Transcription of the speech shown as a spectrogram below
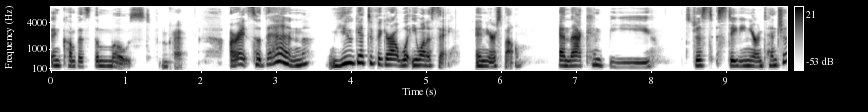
encompassed the most. Okay. All right, so then you get to figure out what you want to say in your spell. And that can be just stating your intention.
